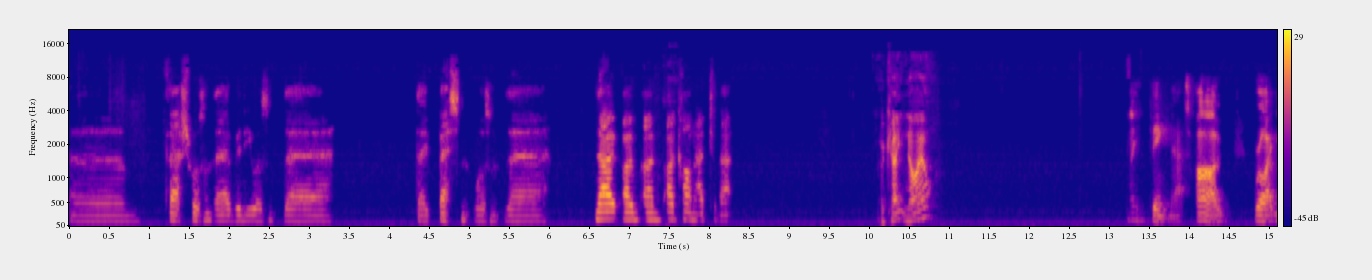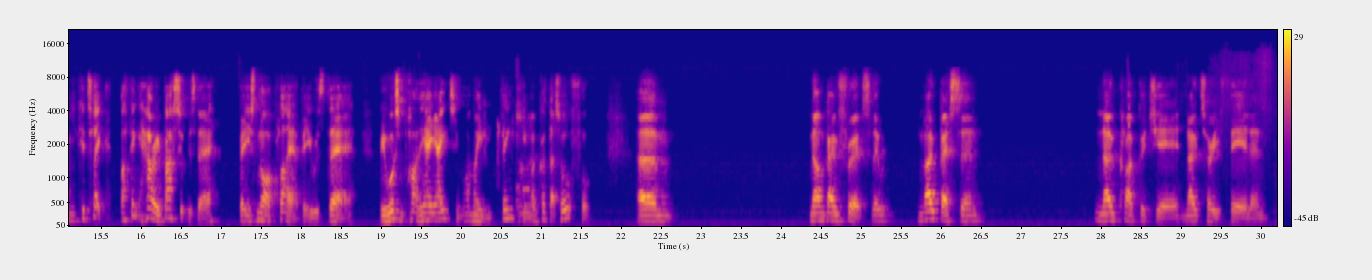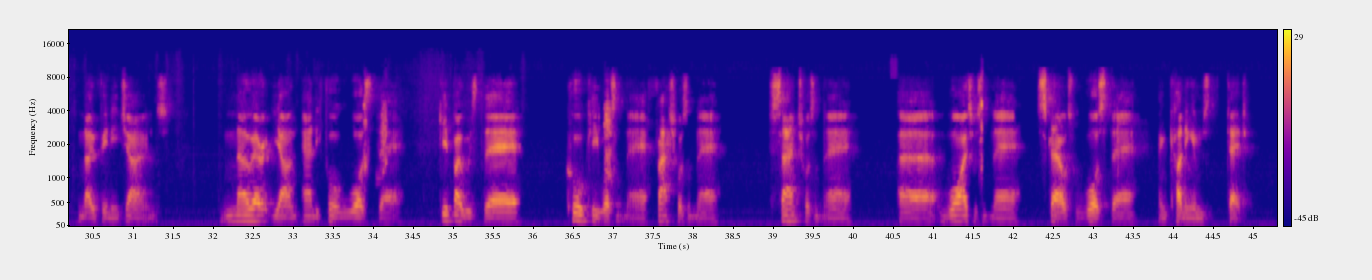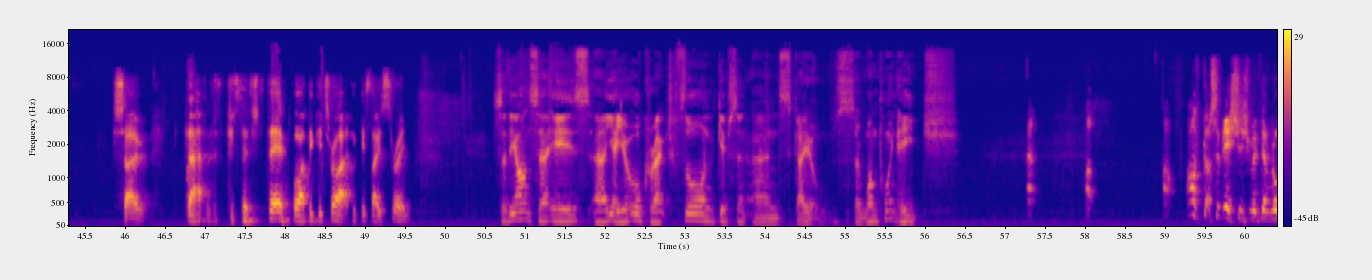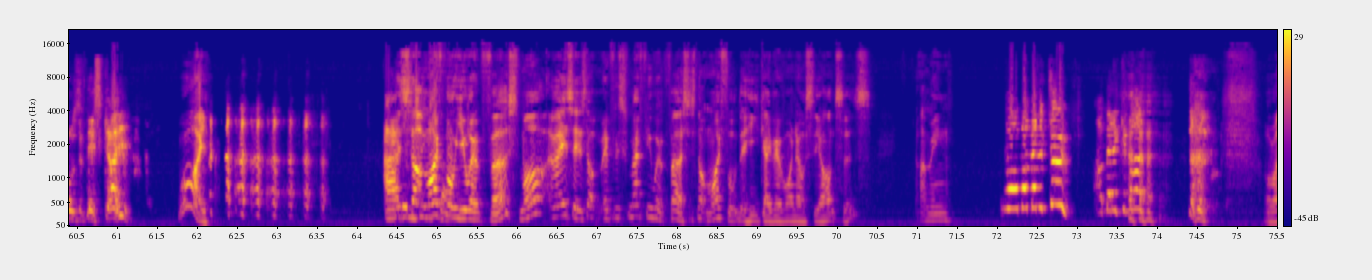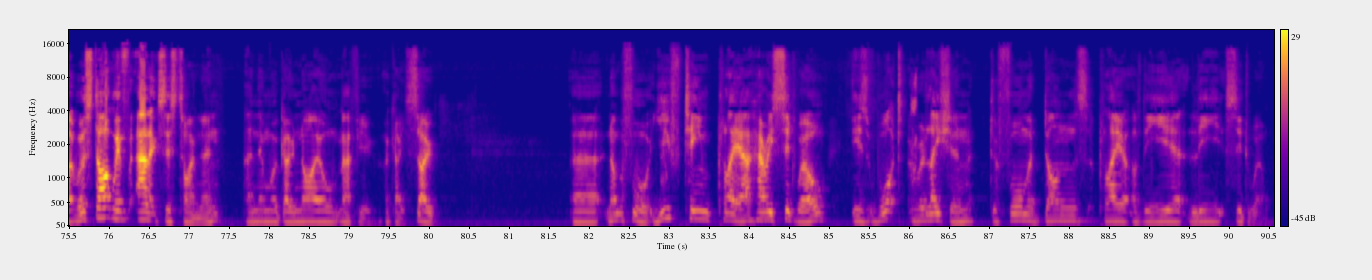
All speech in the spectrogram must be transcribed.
Um, Fash wasn't there. Vinny wasn't there. Dave Beasant wasn't there. No, I'm, I'm, I can't add to that. Okay, Niall. I think that's oh right. You could take. I think Harry Bassett was there, but he's not a player. But he was there. He wasn't part of the A8 team. What am I even thinking? My Oh. God, that's awful. Um, no, I'm going through it. So there were no Beasant, no Clive Goodyear, no Terry Phelan, no Vinnie Jones, no Eric Young. Andy Thorne was there. Gibbo was there. Corky wasn't there. Fash wasn't there. Sanch wasn't there. Uh, Wise wasn't there. Scales was there, and Cunningham's dead. So that therefore, I think it's right. I think it's those three. So the answer is uh, yeah, you're all correct. Thorne, Gibson, and Scales. So one point each. I- I've got some issues with the rules of this game. Why? Adam's it's not my fault you went first, Mark. I mean, it's, it's not if it's Matthew went first. It's not my fault that he gave everyone else the answers. I mean, What am I meant to do? I better give up. All right, we'll start with Alex this time then, and then we'll go Niall, Matthew. Okay, so uh, number four, youth team player Harry Sidwell is what relation to former Dons Player of the Year Lee Sidwell?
